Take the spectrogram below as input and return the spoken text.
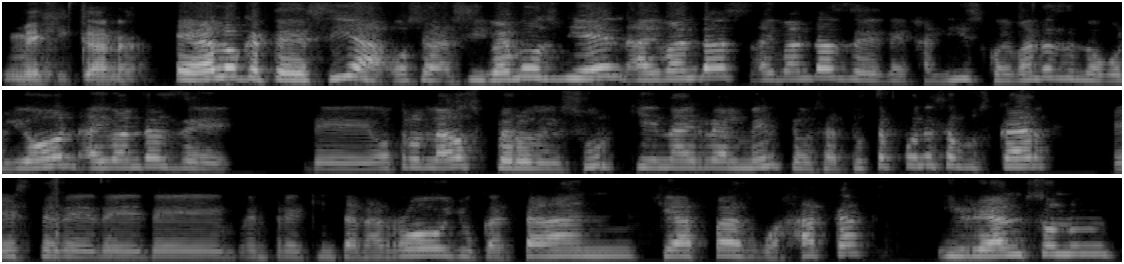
mexicana. Era lo que te decía, o sea, si vemos bien, hay bandas, hay bandas de, de Jalisco, hay bandas de Nuevo León, hay bandas de, de otros lados, pero del sur, ¿quién hay realmente? O sea, tú te pones a buscar este, de, de, de entre Quintana Roo, Yucatán, Chiapas, Oaxaca, y real son un,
